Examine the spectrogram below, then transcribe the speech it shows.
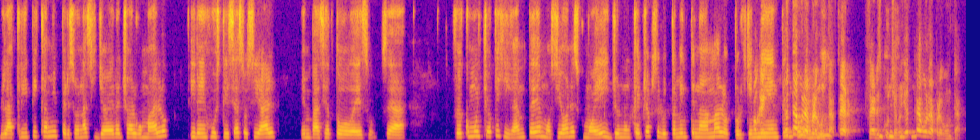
la crítica a mi persona si yo había hecho algo malo y la injusticia social en base a todo eso. O sea, fue como un choque gigante de emociones, como, hey, yo nunca he hecho absolutamente nada malo, porque okay, mienten? Yo te hago una pregunta, Fer, Fer, escúchame, yo te hago una pregunta.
